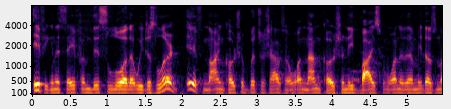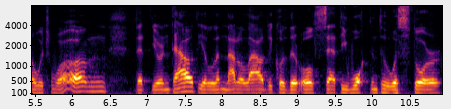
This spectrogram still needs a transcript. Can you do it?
If you're going to say from this law that we just learned, if nine kosher butcher shops and one non-kosher, and he buys from one of them, he doesn't know which one, that you're in doubt, you're not allowed because they're all set. He walked into a store.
